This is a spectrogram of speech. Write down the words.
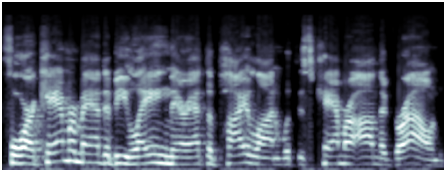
for a cameraman to be laying there at the pylon with this camera on the ground,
